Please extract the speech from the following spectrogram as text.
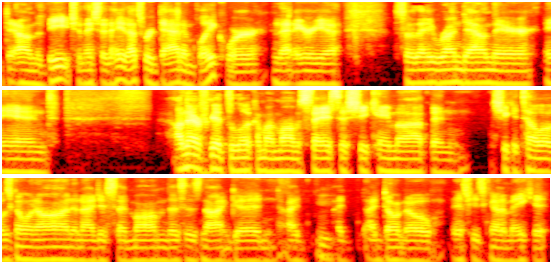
down the beach and they said, Hey, that's where dad and Blake were in that area. So they run down there and I'll never forget the look on my mom's face as she came up and she could tell what was going on. And I just said, Mom, this is not good. I, mm. I, I don't know if he's going to make it.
